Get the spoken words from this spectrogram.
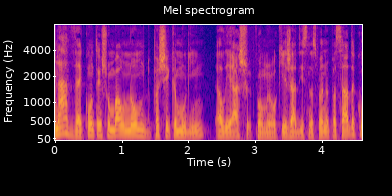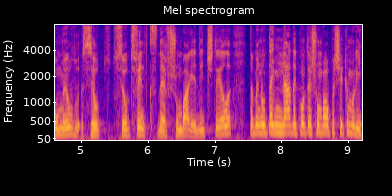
nada contra chumbar o nome de Pacheco Amorim. Aliás, como eu aqui já disse na semana passada, como eu, se, eu, se eu defendo que se deve chumbar a Edith Estrela, também não tenho nada contra chumbar o Pacheco Amorim.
